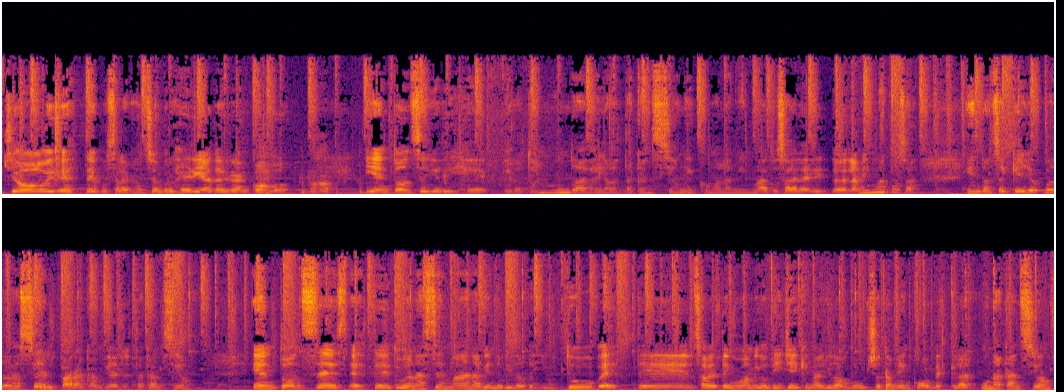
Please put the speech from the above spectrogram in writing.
yo este, puse la canción Brujería del Gran Combo. Ajá. Y entonces yo dije, pero todo el mundo ha bailado esta canción y como la misma, tú sabes, la, la misma cosa. Y entonces, ¿qué yo puedo hacer para cambiar esta canción? Entonces, este, tuve una semana viendo videos de YouTube, este, ¿sabes? Tengo un amigo DJ que me ayuda mucho también como mezclar una canción,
